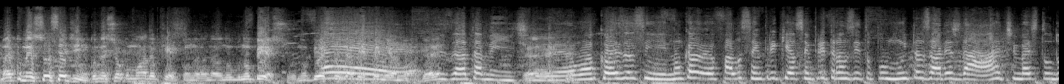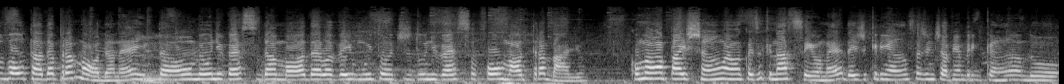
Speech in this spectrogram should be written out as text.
Mas começou cedinho, começou com moda o quê? Com- No, no, no berço. No berço já definia a moda, É, né? exatamente. É. É. uma coisa assim, nunca eu falo sempre que eu sempre transito por muitas áreas da arte, mas tudo voltada para moda, né? Hum. Então, o meu universo da moda, ela veio muito antes do universo formal de trabalho. Como é uma paixão, é uma coisa que nasceu, né? Desde criança a gente já vinha brincando.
